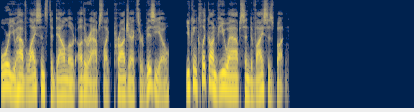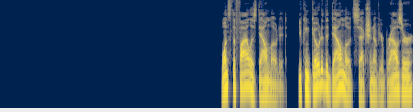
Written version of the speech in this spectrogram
or you have license to download other apps like Projects or Visio, you can click on View Apps and Devices button. Once the file is downloaded, you can go to the Download section of your browser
